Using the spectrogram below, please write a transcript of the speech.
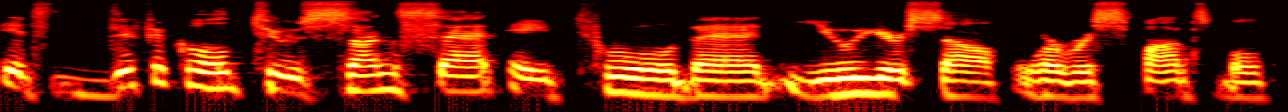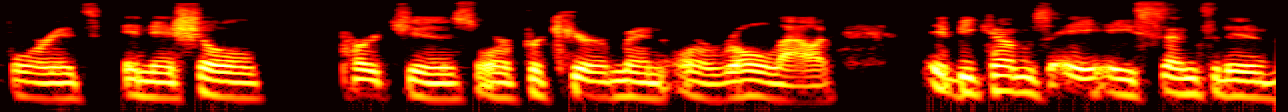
it's difficult to sunset a tool that you yourself were responsible for its initial purchase or procurement or rollout. It becomes a, a sensitive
